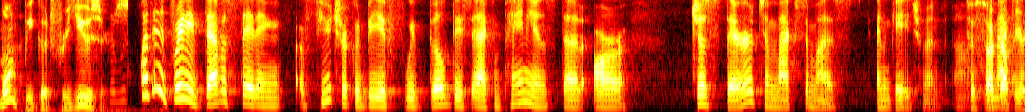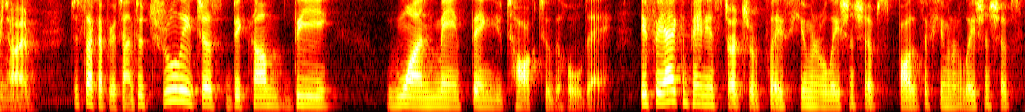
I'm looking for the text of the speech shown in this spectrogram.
won't be good for users. I think a pretty devastating uh, future could be if we build these AI companions that are just there to maximize engagement. uh, To suck up your time. To suck up your time. To truly just become the one main thing you talk to the whole day. If AI companions start to replace human relationships, positive human relationships,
